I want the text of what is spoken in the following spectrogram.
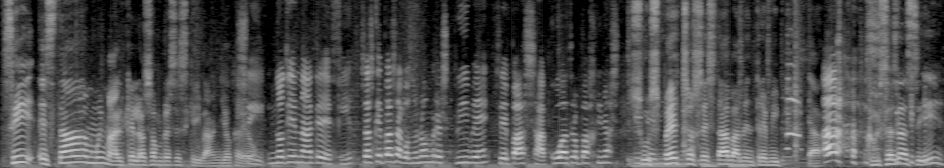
Sí, está muy mal que los hombres escriban, yo creo. Sí, no tiene nada que decir. ¿Sabes qué pasa? Cuando un hombre escribe, se pasa cuatro páginas y Sus pechos estaban entre mi p***. Ah, Cosas así.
